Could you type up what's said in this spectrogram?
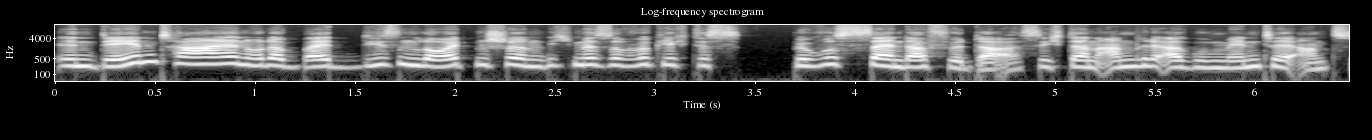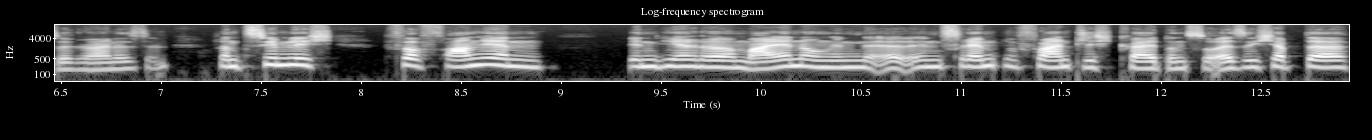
in den Teilen oder bei diesen Leuten schon nicht mehr so wirklich das Bewusstsein dafür da, sich dann andere Argumente anzuhören. Es sind schon ziemlich verfangen in ihrer Meinung, in, äh, in Fremdenfeindlichkeit und so. Also ich habe da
